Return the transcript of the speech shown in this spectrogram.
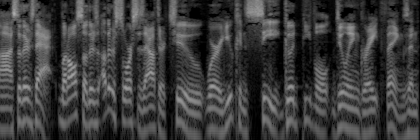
Uh, so there's that. But also, there's other sources out there too where you can see good people doing great things, and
